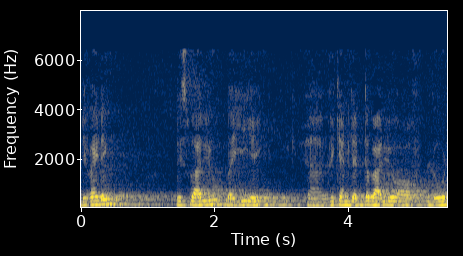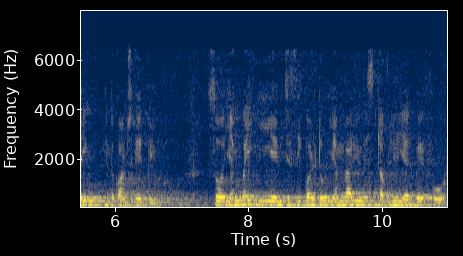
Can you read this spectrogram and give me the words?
dividing this value by EA, uh, we can get the value of loading in the conjugate beam. So M by EA which is equal to M value is WL by 4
